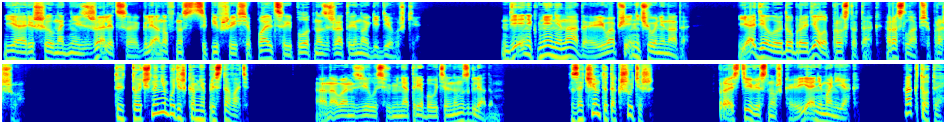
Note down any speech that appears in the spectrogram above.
Я решил над ней сжалиться, глянув на сцепившиеся пальцы и плотно сжатые ноги девушки. «Денег мне не надо, и вообще ничего не надо. Я делаю доброе дело просто так. Расслабься, прошу». «Ты точно не будешь ко мне приставать?» Она вонзилась в меня требовательным взглядом. «Зачем ты так шутишь?» «Прости, Веснушка, я не маньяк». «А кто ты?»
